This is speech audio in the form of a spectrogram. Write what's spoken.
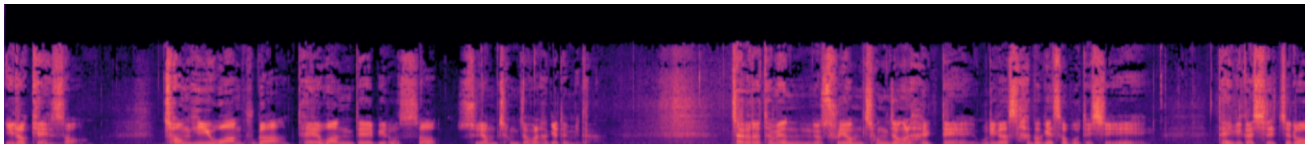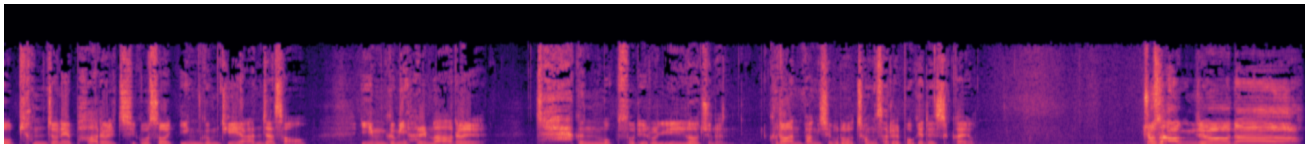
이렇게 해서 정희 왕후가 대왕 대비로서 수렴 청정을 하게 됩니다. 자, 그렇다면 수렴 청정을 할 때 우리가 사극에서 보듯이 대비가 실제로 편전에 발을 치고서 임금 뒤에 앉아서 임금이 할 말을 작은 목소리로 일러주는 그러한 방식으로 정사를 보게 됐을까요? 주상전하,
